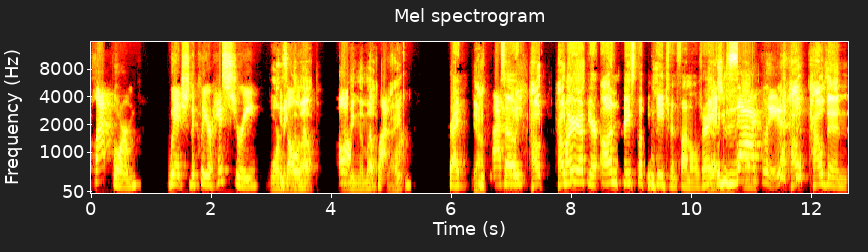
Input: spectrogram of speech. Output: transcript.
platform, which the clear history warming is all them about. up, warming them the platform. right? Right. Yeah. Exactly. So How how fire does, up your on Facebook engagement funnels, right? Yes. Um, exactly. how how then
